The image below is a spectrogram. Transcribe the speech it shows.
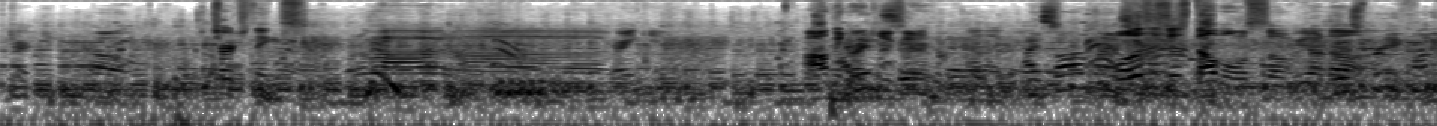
Church. Oh, Church things. What about, uh? I don't think I didn't Ricky's see here. I saw him last Well, this is just doubles, so we don't know. It was pretty funny.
